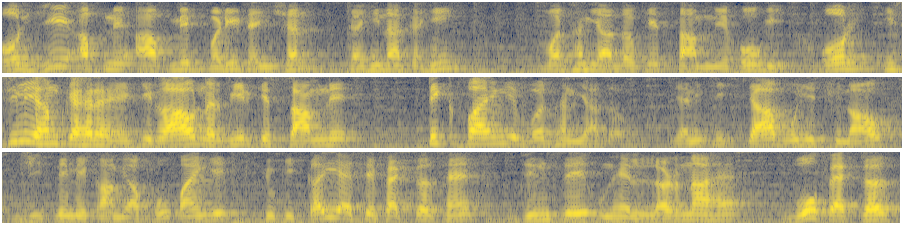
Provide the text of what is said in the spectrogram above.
और ये अपने आप में बड़ी टेंशन कहीं ना कहीं वर्धन यादव के सामने होगी। और इसीलिए हम कह रहे हैं कि राव नरवीर के सामने टिक पाएँगे वर्धन यादव। यानी कि क्या वो ये चुनाव जीतने में कामयाब हो पाएँगे? क्योंकि कई ऐसे फैक्टर्स हैं जिनसे उन्हें लड़ना है। वो फैक्टर्स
